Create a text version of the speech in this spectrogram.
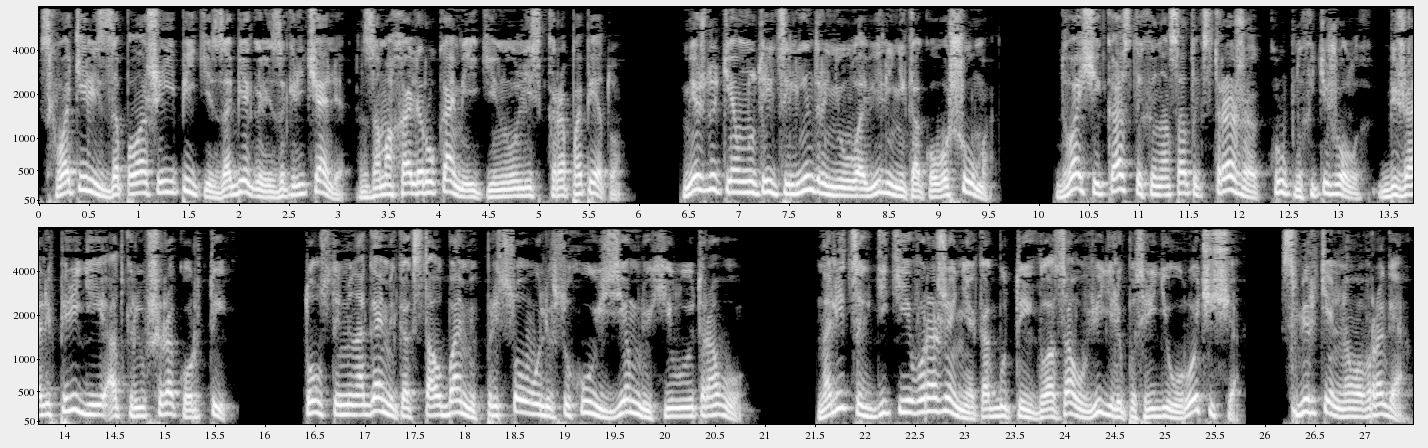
схватились за палаши и пики, забегали, закричали, замахали руками и кинулись к Рапопету. Между тем внутри цилиндра не уловили никакого шума. Два щекастых и носатых стража, крупных и тяжелых, бежали впереди, открыв широко рты. Толстыми ногами, как столбами, прессовывали в сухую землю хилую траву. На лицах дикие выражения, как будто их глаза увидели посреди урочища смертельного врага.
